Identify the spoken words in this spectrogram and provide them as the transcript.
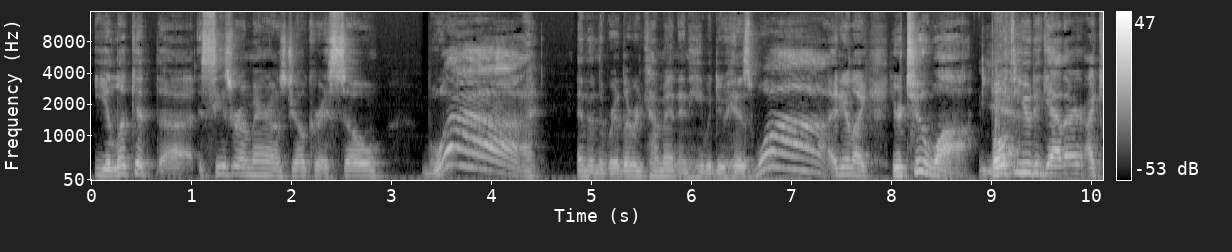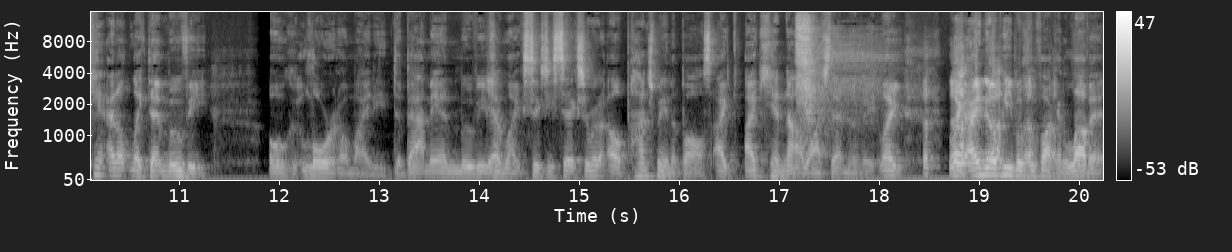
you look at the, Cesar Romero's Joker is so wah, and then the Riddler would come in and he would do his wah, and you're like, you're too wah. Both of you together, I can't. I don't like that movie. Oh Lord Almighty, the Batman movie Yep. from like '66 or whatever. Oh, punch me in the balls! I I cannot watch that movie. Like, like I know people who fucking love it,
